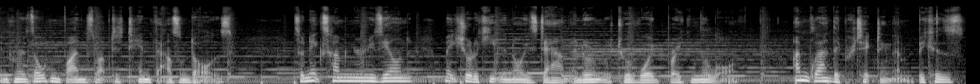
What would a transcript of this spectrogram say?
and can result in fines of up to $10,000. So next time you're in New Zealand, make sure to keep the noise down in order to avoid breaking the law. I'm glad they're protecting them because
